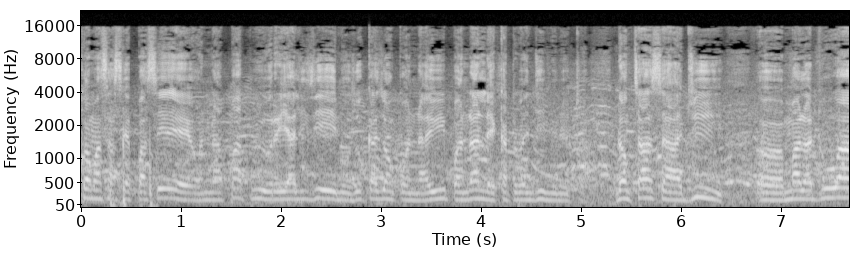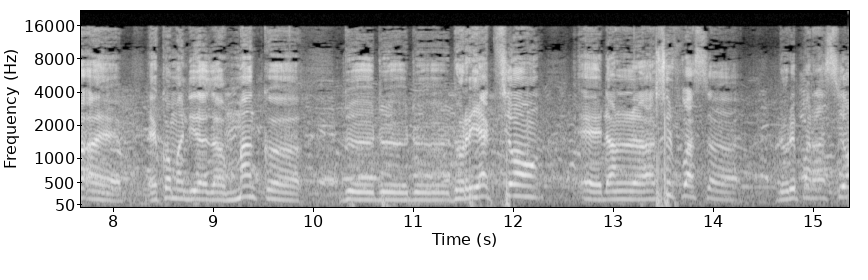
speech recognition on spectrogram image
comment ça s'est passé, on n'a pas pu réaliser nos occasions qu'on a eues pendant les 90 minutes. Donc ça, ça a dû euh, maladroit, euh, et comment dire, manque de, réaction dans la surface de réparation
